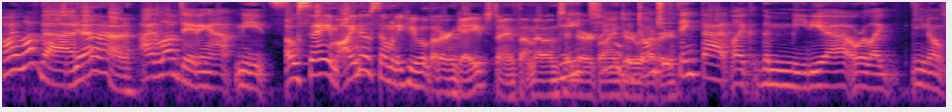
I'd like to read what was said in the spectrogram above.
Oh, I love that. Yeah. I love dating app meets. Oh, same. I know so many people that are engaged now that met on Tinder or Me too, Grindr or but don't whatever. you think that like the media or like you know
